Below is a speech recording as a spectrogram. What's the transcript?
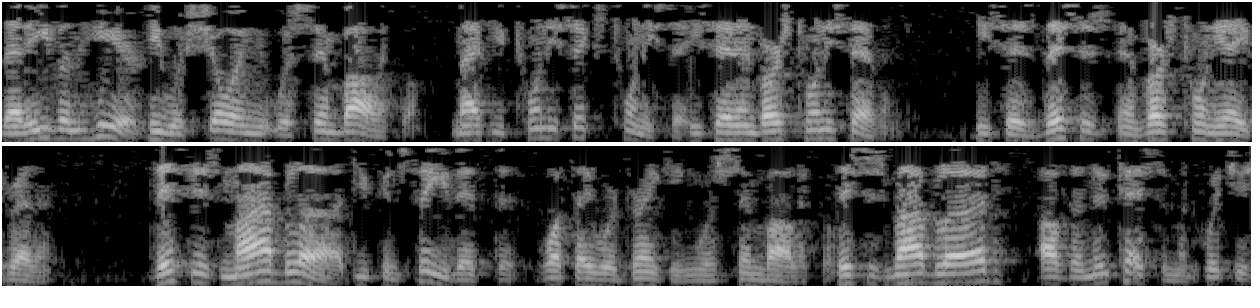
that even here he was showing it was symbolical. Matthew 26, 26. He said in verse 27, he says, this is, in verse 28 rather, this is my blood. You can see that the, what they were drinking was symbolical. This is my blood of the New Testament, which is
